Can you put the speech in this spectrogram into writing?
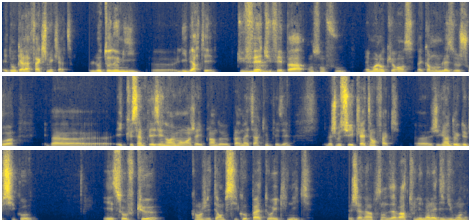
Et donc, à la fac, je m'éclate. L'autonomie, euh, liberté. Tu fais, mhm. tu fais pas, on s'en fout. Et moi, en l'occurrence, bah, comme on me laisse le choix et, bah, et que ça me plaisait énormément, j'avais plein de, plein de matières qui me plaisaient. Ben, je me suis éclaté en fac. Euh, j'ai eu un doc de psycho. Et sauf que quand j'étais en psychopatho et clinique, j'avais l'impression d'avoir toutes les maladies du monde.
